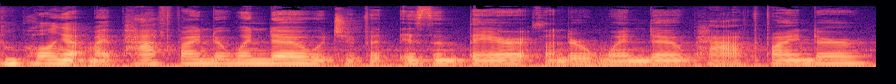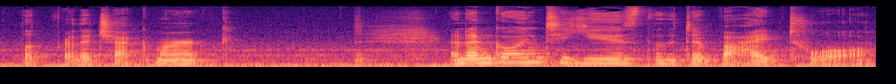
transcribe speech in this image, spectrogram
and pulling up my Pathfinder window, which if it isn't there, it's under Window Pathfinder. Look for the check mark. And I'm going to use the divide tool.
